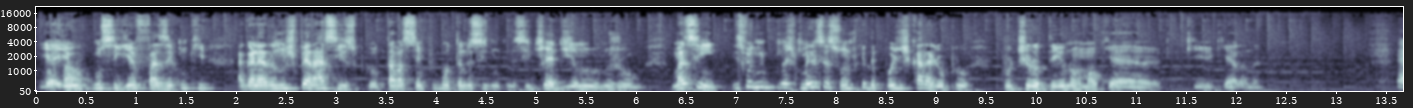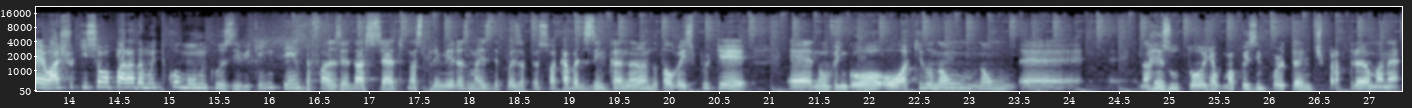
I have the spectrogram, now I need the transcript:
E aí eu conseguia fazer com que a galera não esperasse isso, porque eu tava sempre botando esse, esse dia a dia no, no jogo. Mas assim, isso foi nas primeiras sessões, porque depois descaralhou pro, pro tiroteio normal que, é, que, que era, né? É, eu acho que isso é uma parada muito comum, inclusive. Quem tenta fazer dá certo nas primeiras, mas depois a pessoa acaba desencanando, talvez porque é, não vingou ou aquilo não não, é, não resultou em alguma coisa importante pra trama, né?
